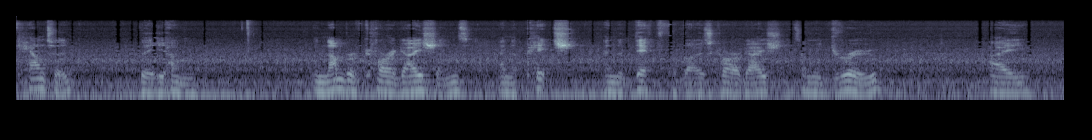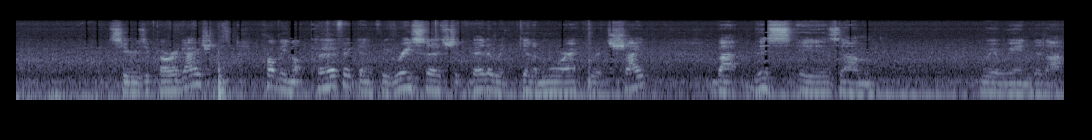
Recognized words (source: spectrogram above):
counted the, um, the number of corrugations and the pitch and the depth of those corrugations and we drew a series of corrugations probably not perfect and if we researched it better we'd get a more accurate shape but this is um, where we ended up.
